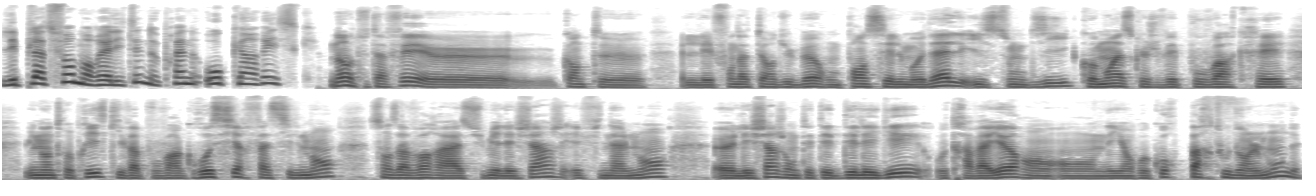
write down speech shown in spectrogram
Les plateformes, en réalité, ne prennent aucun risque. Non, tout à fait. Euh, quand euh, les fondateurs d'Uber ont pensé le modèle, ils se sont dit comment est-ce que je vais pouvoir créer une entreprise qui va pouvoir grossir facilement sans avoir à assumer les charges? Et finalement, euh, les charges ont été déléguées aux travailleurs en, en, ayant recours partout dans le monde,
